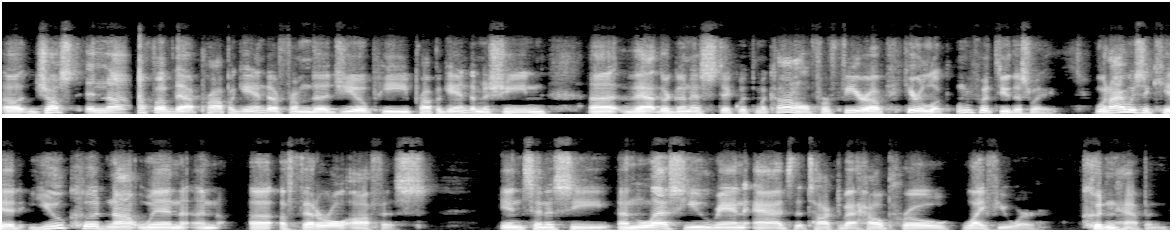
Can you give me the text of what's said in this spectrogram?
uh, just enough of that propaganda from the GOP propaganda machine uh, that they're going to stick with McConnell for fear of. Here, look, let me put it to you this way. When I was a kid, you could not win an, uh, a federal office in Tennessee unless you ran ads that talked about how pro life you were. Couldn't happen.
